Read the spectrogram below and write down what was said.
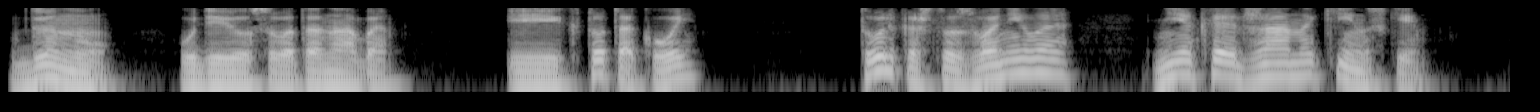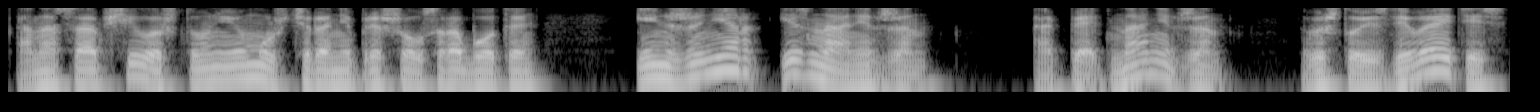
«Да ну», — удивился Ватанабе. «И кто такой?» Только что звонила некая Джана Кински. Она сообщила, что у нее муж вчера не пришел с работы. Инженер из Наниджен. Опять Наниджен? Вы что, издеваетесь?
